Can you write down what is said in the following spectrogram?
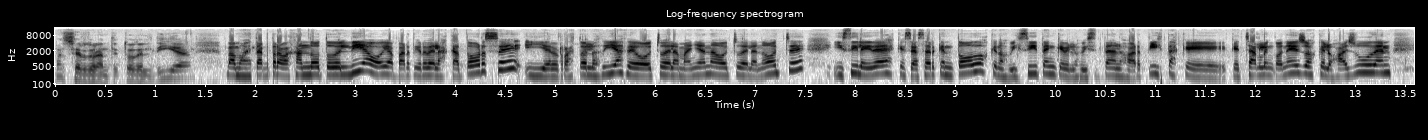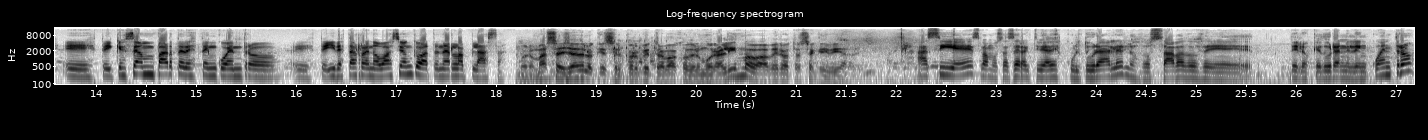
va a ser durante todo el día. Vamos a estar trabajando todo el día, hoy a partir de las 14 y el resto de los días de 8 de la mañana a 8 de la noche. Y sí, la idea es que se acerquen todos, que nos visiten, que los visiten los artistas, que, charlen con ellos, que los ayuden este, y que sean parte de este encuentro este, y de esta renovación que va a tener la plaza. Bueno, más allá de lo que es el propio trabajo del muralismo, va a haber otras actividades. Así es, vamos a hacer actividades culturales los dos sábados de, de los que duran el encuentro.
